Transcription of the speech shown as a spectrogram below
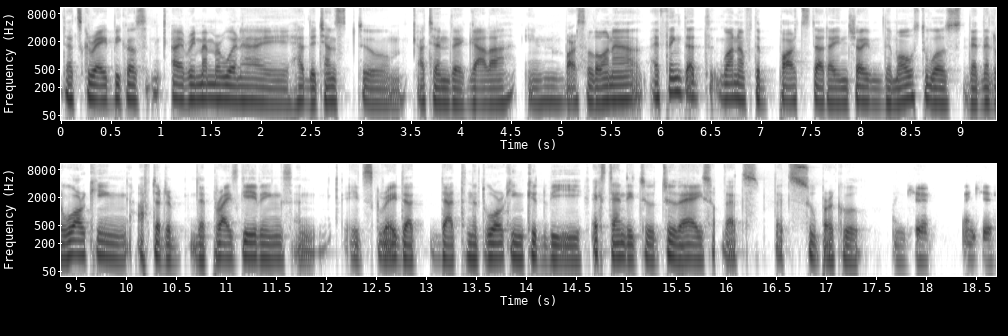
That's great because I remember when I had the chance to attend the gala in Barcelona. I think that one of the parts that I enjoyed the most was the networking after the, the prize givings, and it's great that that networking could be extended to today. So that's that's super cool. thank you thank you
